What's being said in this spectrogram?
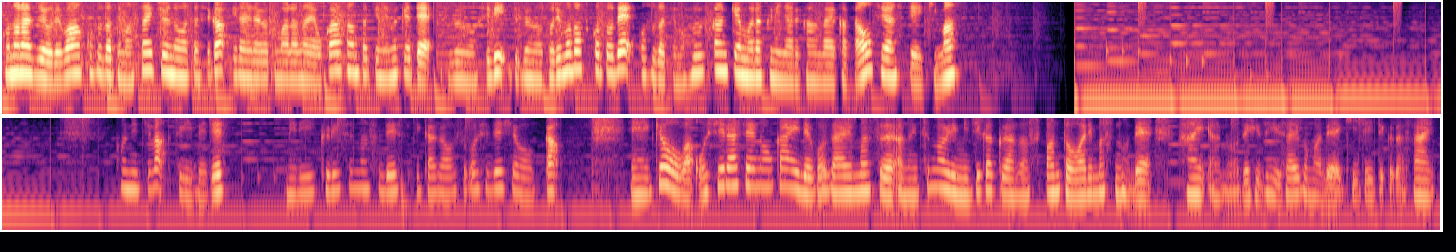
このラジオでは子育て真っ最中の私がイライラが止まらないお母さんたちに向けて自分を知り自分を取り戻すことで子育ても夫婦関係も楽になる考え方をシェアしていきます。こんにちは、杉部です。メリークリスマスです。いかがお過ごしでしょうか？えー、今日はお知らせの回でございます。あの、いつもより短くあの、スパンと終わりますので、はい、あの、ぜひぜひ最後まで聞いていてください。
